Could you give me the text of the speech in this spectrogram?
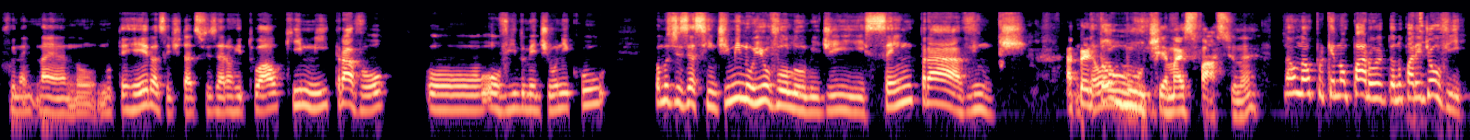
fui na- na- no, no terreiro, as entidades fizeram um ritual que me travou o ouvido mediúnico, vamos dizer assim, diminuiu o volume de 100 para 20. Apertou Então, o mute, é mais fácil, né? Não, não, porque não parou, eu não parei de ouvir,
